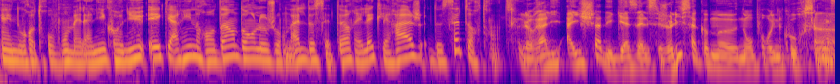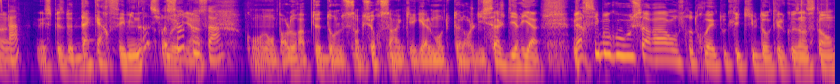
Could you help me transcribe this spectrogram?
Et nous retrouverons Mélanie Grenu et Karine Randin dans le journal de 7h et l'éclairage de 7h30. Le rallye Aïcha des Gazelles, c'est joli ça comme euh, nom pour une course. Hein. N'est-ce pas Une espèce de Dakar féminin, si on veut bien. Ça. On en parlera peut-être dans le 5 sur 5 également tout à l'heure. Je dis ça, je dis rien. Merci beaucoup Sarah, on se retrouve avec toute l'équipe dans quelques instants.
